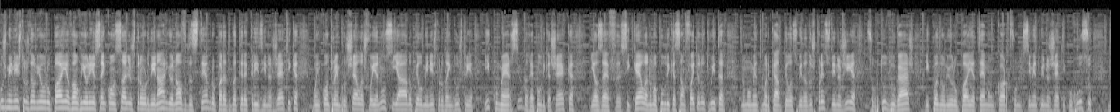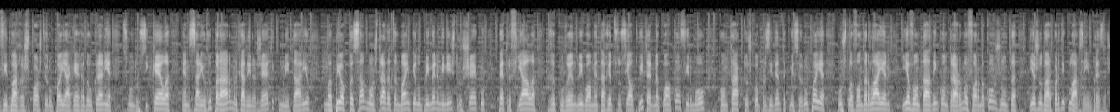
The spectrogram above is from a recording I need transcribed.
Os ministros da União Europeia vão reunir-se em Conselho Extraordinário a 9 de setembro para debater a crise energética. O encontro em Bruxelas foi anunciado pelo ministro da Indústria e Comércio da República Checa, Josef Sikela, numa publicação feita no Twitter, num momento marcado pela subida dos preços de energia, sobretudo do gás, e quando a União Europeia teme um corte de fornecimento energético russo devido à resposta europeia à guerra da Ucrânia. Segundo Sikela, é necessário reparar o mercado energético comunitário, uma preocupação demonstrada demonstrada também pelo primeiro-ministro checo Petr Fiala, recorrendo igualmente à rede social Twitter, na qual confirmou contactos com a presidente da Comissão Europeia, Ursula von der Leyen, e a vontade de encontrar uma forma conjunta de ajudar particulares e empresas.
